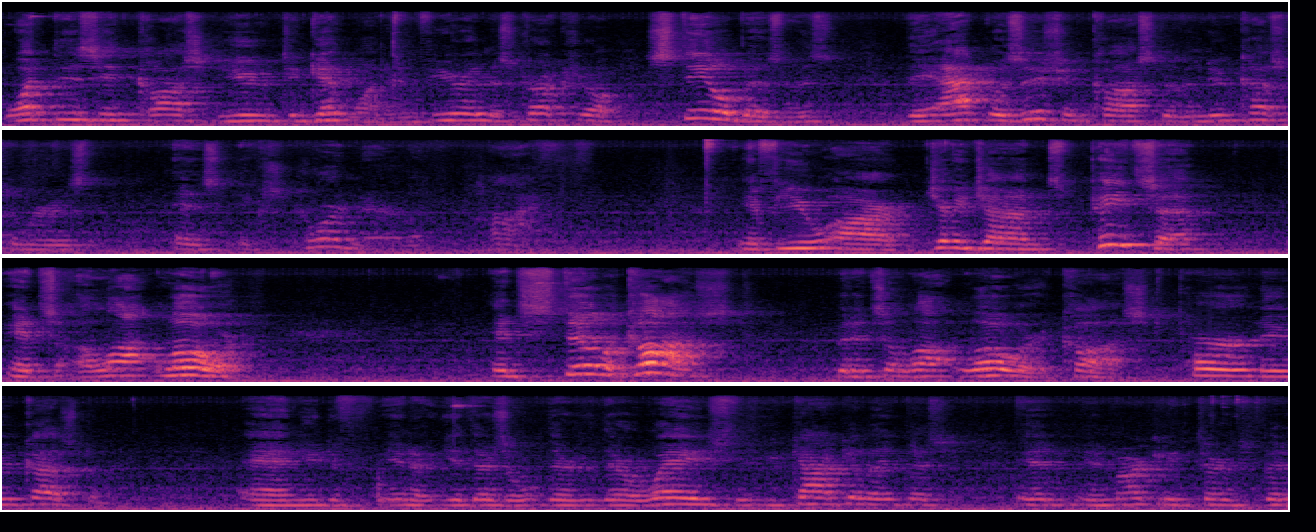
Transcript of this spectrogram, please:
What does it cost you to get one? And if you're in the structural steel business, the acquisition cost of a new customer is, is extraordinarily high. If you are Jimmy John's Pizza, it's a lot lower. It's still a cost, but it's a lot lower cost per new customer. And you, you know, you, there's a, there, there are ways that you calculate this in, in marketing terms, but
